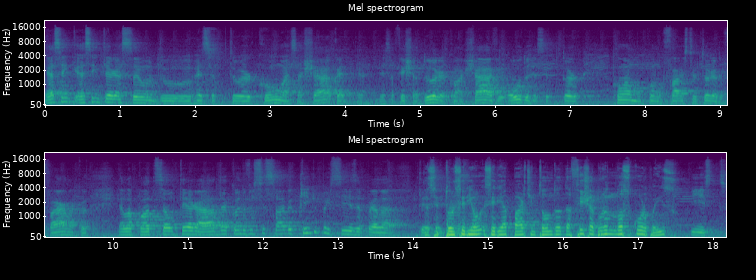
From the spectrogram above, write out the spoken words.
Essa, essa interação do receptor com essa chave, dessa fechadura com a chave, ou do receptor com a, com a estrutura do fármaco, ela pode ser alterada quando você sabe o que, que precisa para ela ter O receptor seria, seria a parte então da, da fechadura no nosso corpo, é isso? Isto.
